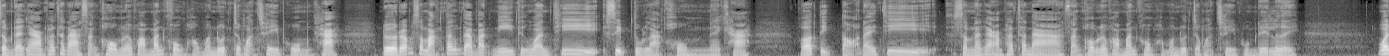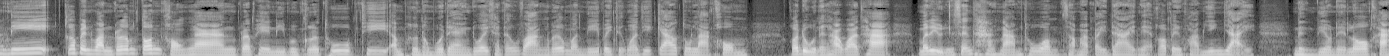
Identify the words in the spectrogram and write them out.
สำนักงานพัฒนาสังคมและความมั่นคงของมนุษย์จังหวัดชัยภูมิค่ะ โดยรับสมัครตั้งแต่บัดนี้ถึงวันที่ 10 ตุลาคมนะคะ ก็ติดต่อได้ที่สำนักงานพัฒนาสังคมและความมั่นคงของมนุษย์จังหวัดชัยภูมิได้เลย วันนี้ก็เป็นวันเริ่มต้นของงานประเพณีบุญกระทูบที่อำเภอหนองบัวแดงด้วยค่ะท่านผู้ฟังเริ่มวันนี้ไปถึงวันที่ 9 ตุลาคม ก็ดูนะคะว่าถ้าไม่ได้อยู่ในเส้นทางน้ำท่วม สามารถไปได้เนี่ยก็เป็นความยิ่งใหญ่หนึ่งเดียวในโลกค่ะ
